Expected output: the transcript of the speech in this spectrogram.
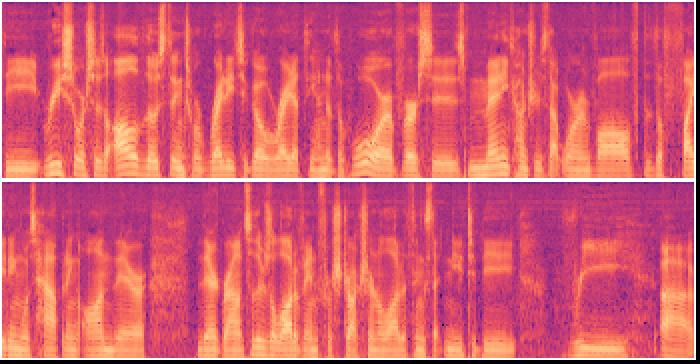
the resources, all of those things were ready to go right at the end of the war versus many countries that were involved, the fighting was happening on their their ground. So there's a lot of infrastructure and a lot of things that need to be re uh,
